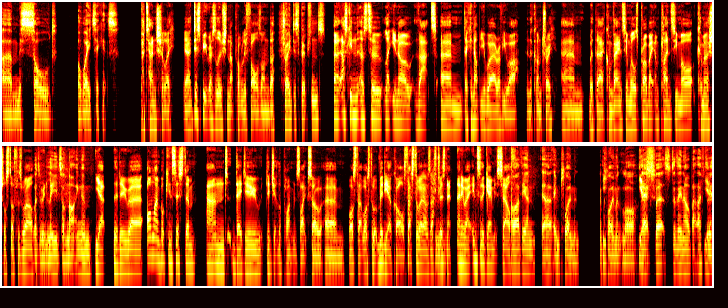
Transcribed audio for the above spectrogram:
uh, missold away tickets? Potentially. Yeah, dispute resolution that probably falls under. Trade descriptions? Uh, asking us to let you know that um, they can help you wherever you are in the country um, with their conveyancing, wills, probate, and plenty more commercial stuff as well. Whether in Leeds or Nottingham? Yeah, they do uh, online booking system and they do digital appointments. Like so, um, what's that? What's the video calls? That's the word I was after, isn't it? Anyway, into the game itself. How are they on uh, employment employment law? The yes. experts, do they know about that? Yeah.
